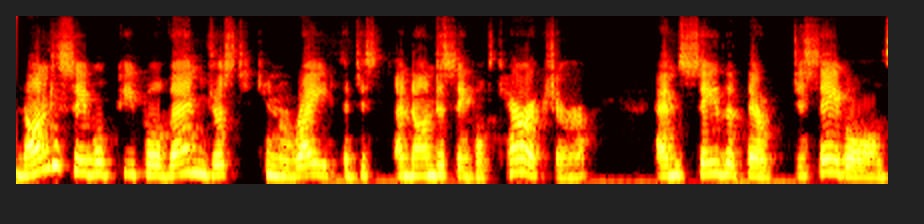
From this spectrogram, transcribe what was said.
non disabled people then just can write a, dis- a non disabled character and say that they're disabled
